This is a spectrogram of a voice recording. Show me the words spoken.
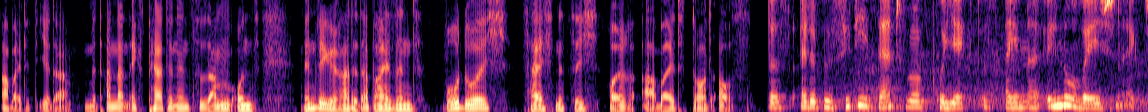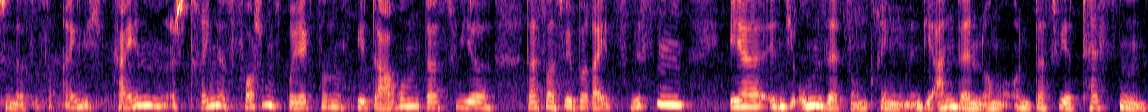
arbeitet ihr da mit anderen Expertinnen zusammen? Und wenn wir gerade dabei sind, wodurch zeichnet sich eure Arbeit dort aus? Das Edible City Network Projekt ist eine Innovation Action. Das ist eigentlich kein strenges Forschungsprojekt, sondern es geht darum, dass wir das, was wir bereits wissen, eher in die Umsetzung bringen, in die Anwendung und dass wir testen,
